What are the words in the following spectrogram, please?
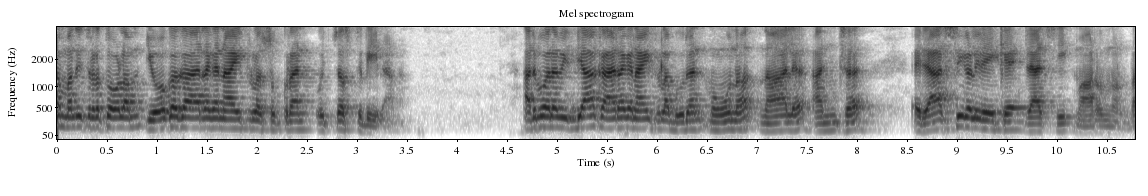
സംബന്ധിച്ചിടത്തോളം യോഗകാരകനായിട്ടുള്ള ശുക്രൻ ഉച്ചസ്ഥിതിയിലാണ്. അതുപോലെ വിദ്യാകാരകനായിട്ടുള്ള ബുധൻ മൂന്ന് നാല് അഞ്ച് രാശികളിലേക്ക് രാശി മാറുന്നുണ്ട്.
